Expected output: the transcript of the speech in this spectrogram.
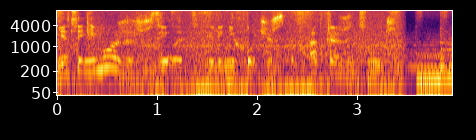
Если не можешь сделать или не хочешь, откажись лучше.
